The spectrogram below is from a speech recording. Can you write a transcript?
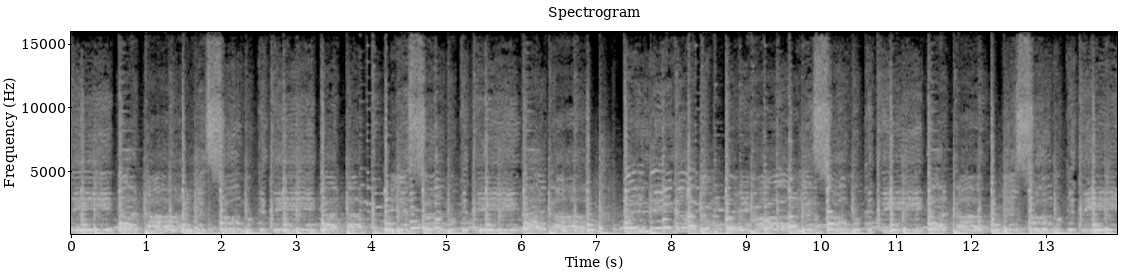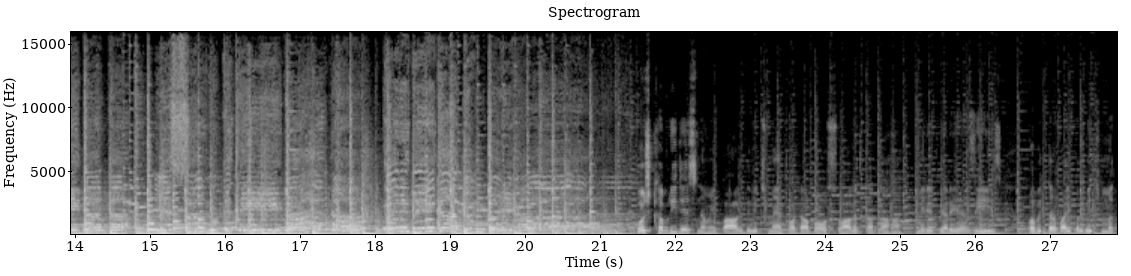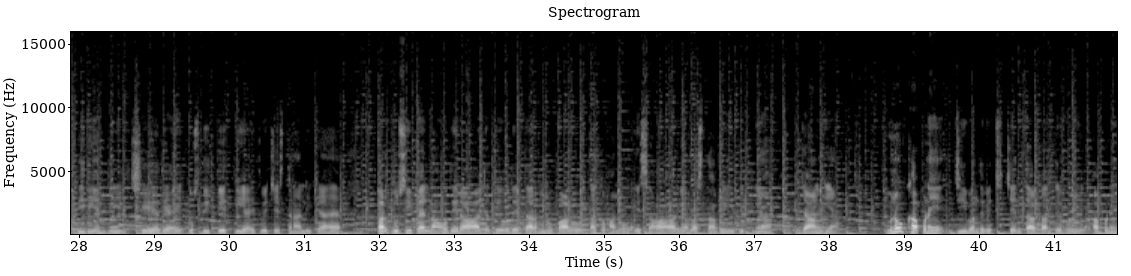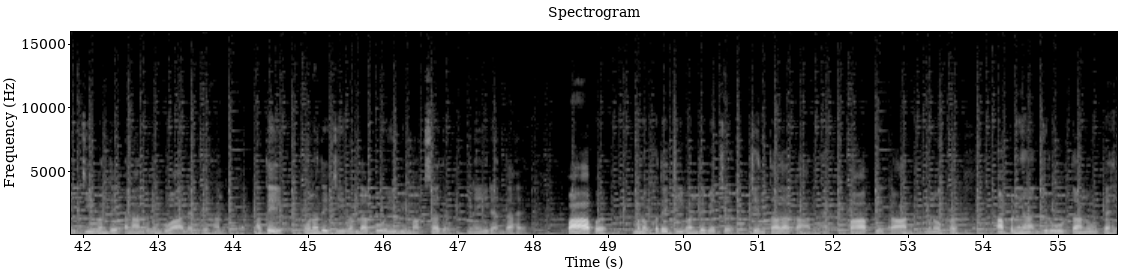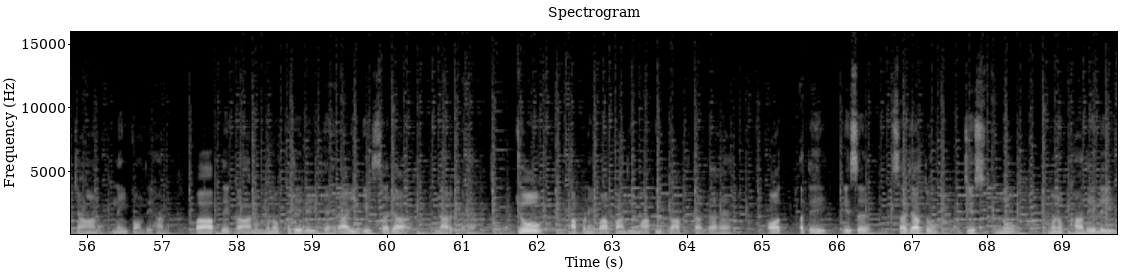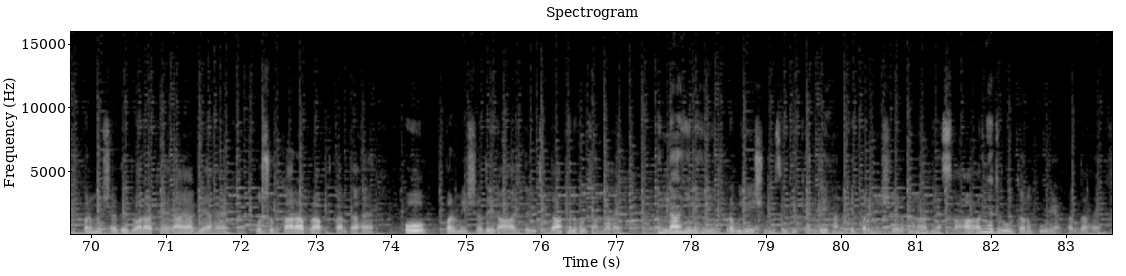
ratito. ਖੁਸ਼ਖਬਰੀ ਦੇ ਇਸ ਨਵੇਂ ਭਾਗ ਦੇ ਵਿੱਚ ਮੈਂ ਤੁਹਾਡਾ ਬਹੁਤ ਸਵਾਗਤ ਕਰਦਾ ਹਾਂ। ਮੇਰੇ ਪਿਆਰੇ ਅਜ਼ੀਜ਼, ਪਵਿੱਤਰ ਬਾਈਬਲ ਵਿੱਚ ਮੱਤੀ ਦੀ ਅੰਜੀਲ 6 ਅਧਿਆਏ ਉਸ ਦੀ 33 ਆਇਤ ਵਿੱਚ ਇਸ ਤਰ੍ਹਾਂ ਲਿਖਿਆ ਹੈ, ਪਰ ਤੁਸੀਂ ਪਹਿਲਾਂ ਉਹਦੇ ਰਾਜ ਅਤੇ ਉਹਦੇ ਧਰਮ ਨੂੰ ਭਾਲੋ ਤਾਂ ਤੁਹਾਨੂੰ ਇਹ ਸਾਰੀਆਂ ਵਸਤਾਂ ਵੀ ਦਿੱਤੀਆਂ ਜਾਣਗੀਆਂ। ਮਨੁੱਖ ਆਪਣੇ ਜੀਵਨ ਦੇ ਵਿੱਚ ਚਿੰਤਾ ਕਰਦੇ ਹੋਏ ਆਪਣੇ ਜੀਵਨ ਦੇ ਆਨੰਦ ਨੂੰ ਗਵਾ ਲੈਂਦੇ ਹਨ ਅਤੇ ਉਹਨਾਂ ਦੇ ਜੀਵਨ ਦਾ ਕੋਈ ਵੀ ਮਕਸਦ ਨਹੀਂ ਰਹਿੰਦਾ ਹੈ। ਪਾਪ ਮਨੁੱਖ ਦੇ ਜੀਵਨ ਦੇ ਵਿੱਚ ਚਿੰਤਾ ਦਾ ਕਾਰਨ ਹੈ। ਪਾਪ ਦੇ ਕਾਰਨ ਮਨੁੱਖ ਆਪਣੀਆਂ ਜ਼ਰੂਰਤਾਂ ਨੂੰ ਪਹਿਚਾਨ ਨਹੀਂ ਪਾਉਂਦੇ ਹਨ। ਪਾਪ ਦੇ ਕਾਰਨ ਮਨੁੱਖ ਦੇ ਲਈ ਠਹਿਰਾਈ ਗਈ ਸਜ਼ਾ ਨਰਕ ਹੈ। ਜੋ ਆਪਣੇ ਪਾਪਾਂ ਦੀ ਮਾਫੀ ਪ੍ਰਾਪਤ ਕਰਦਾ ਹੈ ਔਰ ਅਤੇ ਇਸ ਸਜ਼ਾ ਤੋਂ ਜਿਸ ਨੂੰ ਮਨੁੱਖਾਂ ਦੇ ਲਈ ਪਰਮੇਸ਼ਰ ਦੇ ਦੁਆਰਾ ਠਹਿਰਾਇਆ ਗਿਆ ਹੈ, ਉਹ ਛੁਟਕਾਰਾ ਪ੍ਰਾਪਤ ਕਰਦਾ ਹੈ। ਉਹ ਪਰਮੇਸ਼ਰ ਦੇ ਰਾਜ ਦੇ ਵਿੱਚ ਦਾਖਲ ਹੋ ਜਾਂਦਾ ਹੈ। ਇੰਨਾ ਹੀ ਨਹੀਂ ਪ੍ਰਭੂ ਯੀਸ਼ੂ ਮਸੀਹ ਜੀ ਕਹਿੰਦੇ ਹਨ ਕਿ ਪਰਮੇਸ਼ਰ ਉਹਨਾਂ ਦੀਆਂ ਸਾਰੀਆਂ ਜ਼ਰੂਰਤਾਂ ਨੂੰ ਪੂਰੀਆਂ ਕਰਦਾ ਹੈ।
